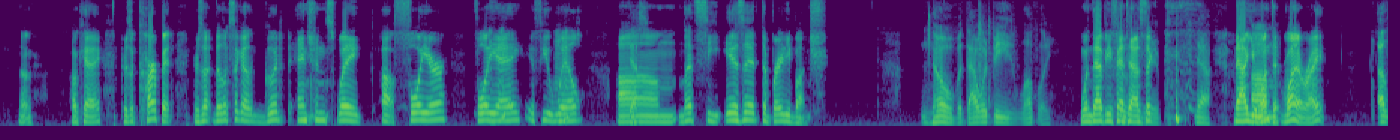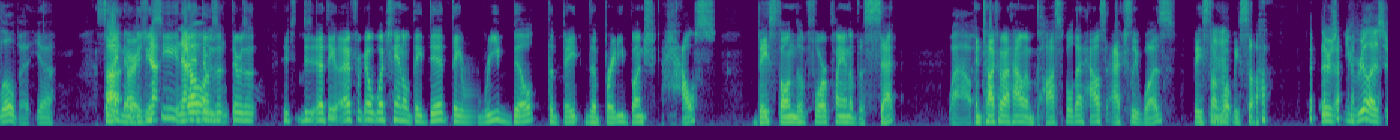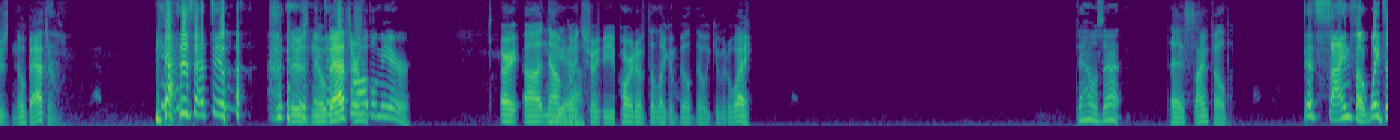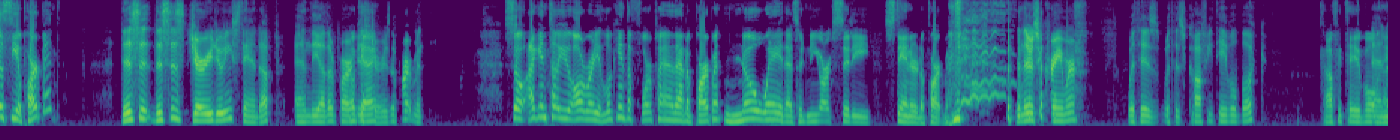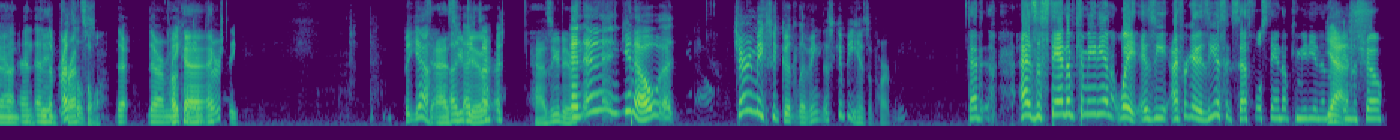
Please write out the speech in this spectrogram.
Okay. There's a carpet. There's a there looks like a good entranceway uh foyer, foyer, if you Mhm. will. Yes. Um let's see. Is it the Brady Bunch? No, but that would be lovely. Wouldn't that be That be fantastic? Yeah. now you want Um, it, want it, right? A little bit, yeah. Side Uh, note: all right, Did you now- see? now, uh, there was a um, there was a. Did, did, I think I forgot what channel they did. They rebuilt the ba- the Brady Bunch house based on the floor plan of the set, Wow. and talked about how impossible that house actually was based on Mhm. what we saw. There's you realize there's no bathroom. yeah, there's that too. There's no a bathroom. problem here. All right, uh, now I'm going to show you part of the Lego build that will give it away. The hell is that? That is Seinfeld. That's Seinfeld. Wait, that's the apartment? This is this is Jerry doing stand up, and the other part Okay. is Jerry's apartment. So I can tell you already, looking at the floor plan of that apartment, no way that's a New York City standard apartment. and there's Kramer with his with his coffee table book Coffee table and and uh, and, and the pretzels pretzel. that that are making him Okay. thirsty. But yeah, As you I do. start- I As you do. and, and and you know, uh, Jerry makes a good living. This could be his apartment. that as a stand-up comedian, wait, is he? I forget. Is he a successful stand-up comedian in, the, in the Yes. show? Or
